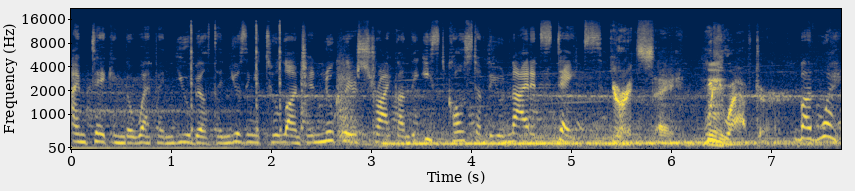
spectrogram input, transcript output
I'm taking the weapon you built and using it to launch a nuclear strike on the east coast of the United States. You're insane. What are you after? But wait,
